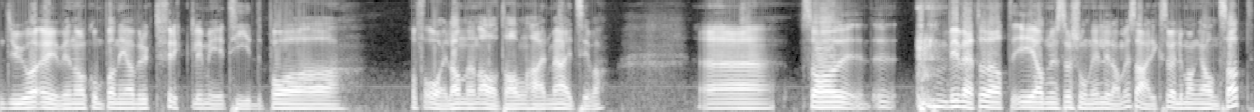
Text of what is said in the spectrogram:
du og Øyvind og kompani har brukt fryktelig mye tid på å få i land den avtalen her med Eidsiva. Uh, så eh, vi vet jo det at i administrasjonen i Lillehammer så er det ikke så veldig mange ansatt.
